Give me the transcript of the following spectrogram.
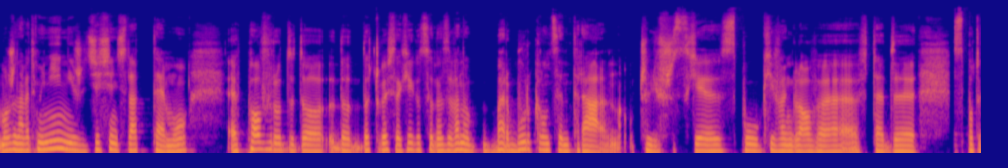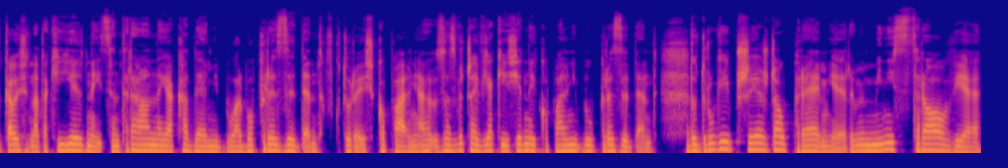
może nawet mniej niż 10 lat temu, e, powrót do, do, do czegoś takiego, co nazywano barburką centralną, czyli wszystkie spółki węglowe wtedy spotykały się na takiej jednej centralnej akademii, był albo prezydent w którejś kopalni. Zazwyczaj w jakiejś jednej kopalni był prezydent. Do drugiej przyjeżdżał premier, ministrowie.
